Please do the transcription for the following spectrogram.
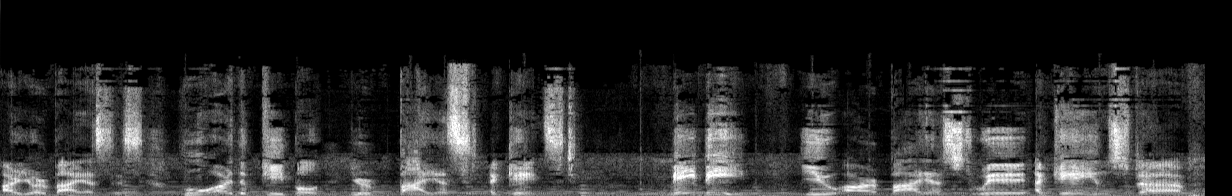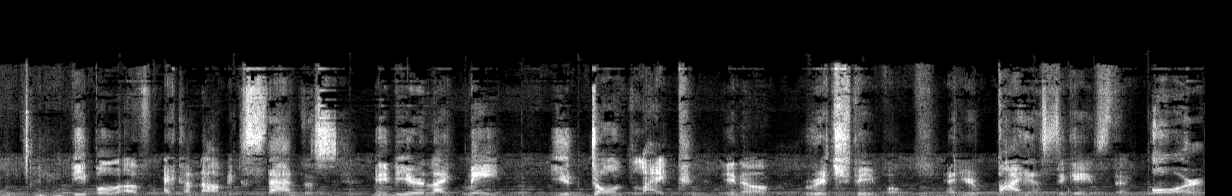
are your biases? Who are the people you're biased against? Maybe you are biased with against um, people of economic status. Maybe you're like me you don't like, you know, rich people and you're biased against them. Or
